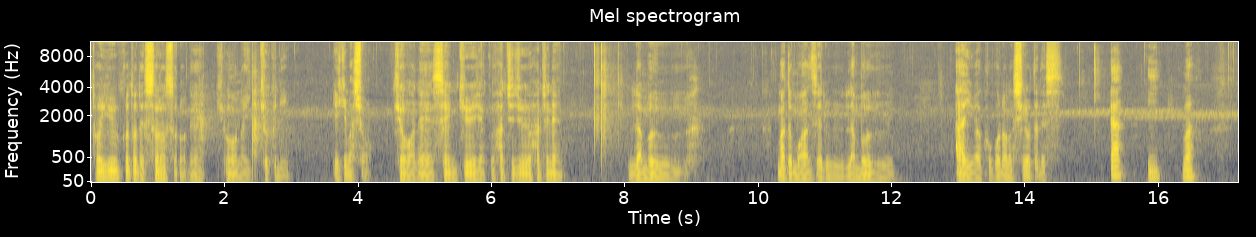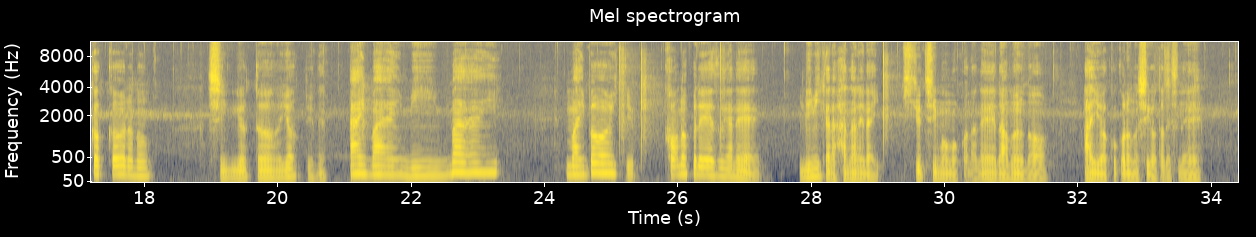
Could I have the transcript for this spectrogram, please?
ということでそろそろね、今日の一曲に行きましょう。今日はね、1988年、ラムー、マドモアゼル・ラムー、愛は心の仕事です。愛は心の仕事よっていうね。I, my, me, my, my boy っていう、このフレーズがね、耳から離れない、菊池桃子だね、ラムーの愛は心の仕事ですね。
